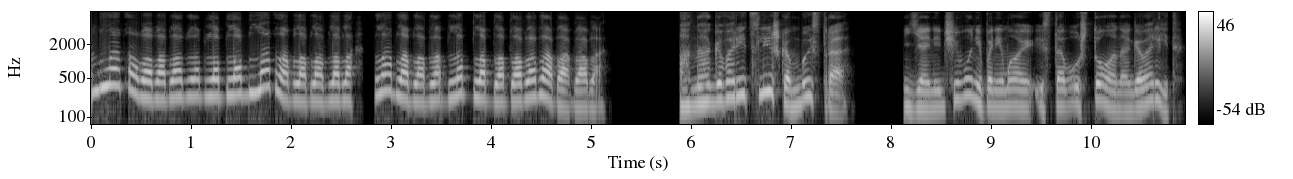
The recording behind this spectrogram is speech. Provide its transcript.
Бла-бла-бла-бла-бла-бла-бла-бла-бла-бла-бла-бла-бла-бла-бла-бла-бла-бла-бла-бла. Она говорит слишком быстро. Я ничего не понимаю из того, что она говорит.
